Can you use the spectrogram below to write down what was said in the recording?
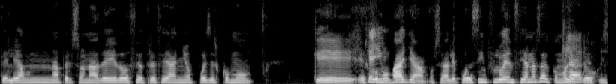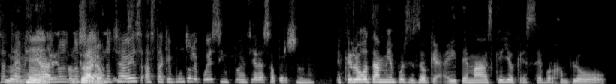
te lea una persona de 12 o 13 años, pues es como que es como vaya, o sea, le puedes influenciar, no sabes cómo le puedes influenciar. No, no, sabes hasta qué punto le puedes influenciar a esa persona. Es que luego también, pues eso, que hay temas que yo qué sé, por ejemplo,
